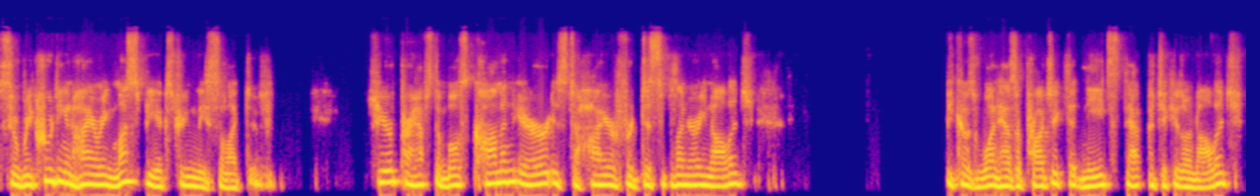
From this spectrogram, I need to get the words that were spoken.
So recruiting and hiring must be extremely selective. Here, perhaps the most common error is to hire for disciplinary knowledge because one has a project that needs that particular knowledge.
